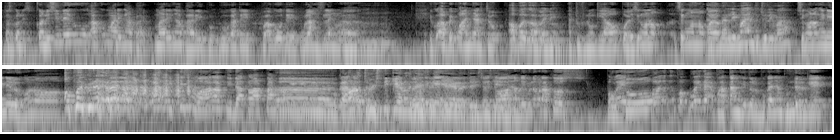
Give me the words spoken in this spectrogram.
terus kondisi kondisinya aku aku mari ngabar mari ngabari buku kate bu aku teh pulang istilah ngono. Eh. Hmm. Iku HP ku anyar, Cuk. Apa itu apa ini? Aduh Nokia apa ya sing ono sing ono koyo S95 yang 75. sing ono ngene ini lho, ono Apa itu rek? Kan iki suara tidak kelihatan kok kayak gini. bukan Ono apa- ono joystick-nya. joystick-nya. Oh, 6600. Pokoknya, pokoknya, kayak batang gitu loh, bukan yang bundar. Gig.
